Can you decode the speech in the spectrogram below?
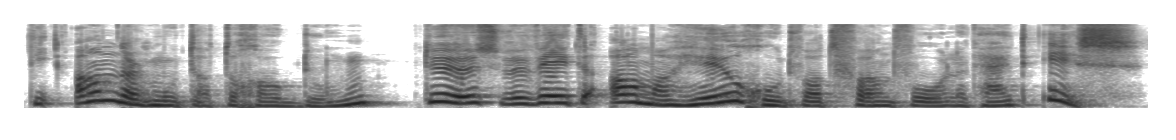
Die ander moet dat toch ook doen? Dus we weten allemaal heel goed wat verantwoordelijkheid is.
